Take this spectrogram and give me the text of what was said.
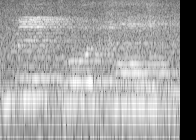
Grateful heart.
